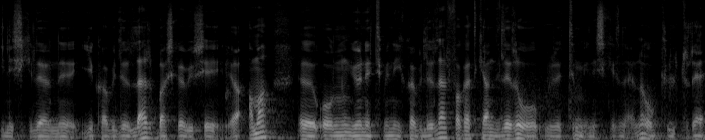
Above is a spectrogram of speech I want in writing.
ilişkilerini yıkabilirler başka bir şey ama e, onun yönetimini yıkabilirler fakat kendileri o üretim ilişkilerine o kültüre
